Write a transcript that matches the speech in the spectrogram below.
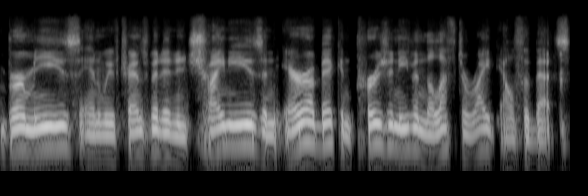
Burmese and we've transmitted in Chinese and Arabic and Persian, even the left to right alphabets,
